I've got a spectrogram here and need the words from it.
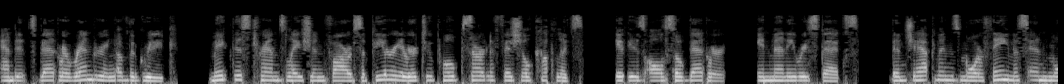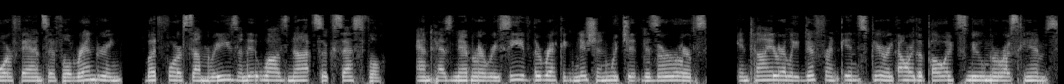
and its better rendering of the Greek, make this translation far superior to Pope's artificial couplets. It is also better, in many respects, than Chapman's more famous and more fanciful rendering, but for some reason it was not successful, and has never received the recognition which it deserves. Entirely different in spirit are the poet's numerous hymns,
